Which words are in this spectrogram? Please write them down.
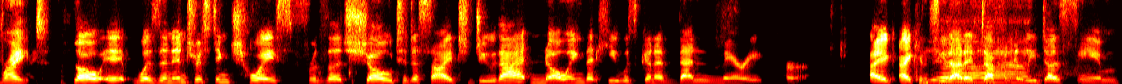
Right. So it was an interesting choice for the show to decide to do that, knowing that he was gonna then marry her. I I can see that. It definitely does seem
